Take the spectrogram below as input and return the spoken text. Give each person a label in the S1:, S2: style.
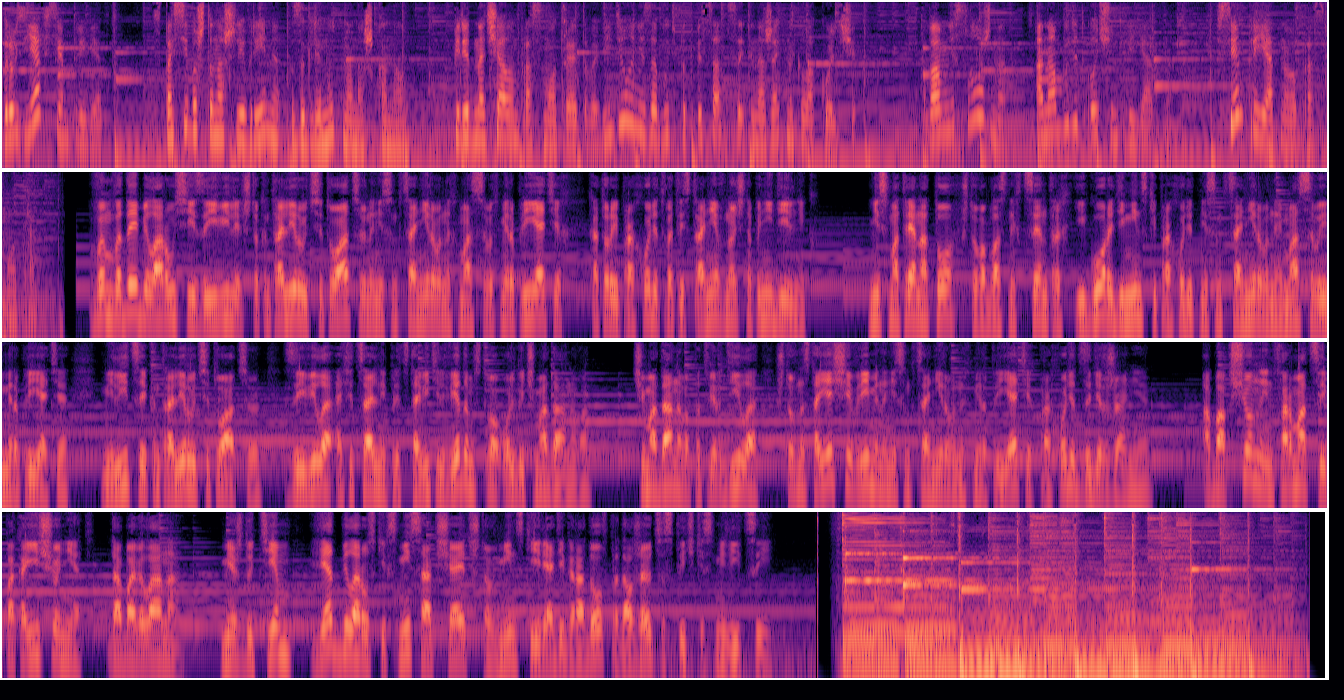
S1: Друзья, всем привет! Спасибо, что нашли время заглянуть на наш канал. Перед началом просмотра этого видео не забудь подписаться и нажать на колокольчик. Вам не сложно, а нам будет очень приятно. Всем приятного просмотра!
S2: В МВД Белоруссии заявили, что контролируют ситуацию на несанкционированных массовых мероприятиях, которые проходят в этой стране в ночь на понедельник. Несмотря на то, что в областных центрах и городе Минске проходят несанкционированные массовые мероприятия, милиция контролирует ситуацию, заявила официальный представитель ведомства Ольга Чемоданова. Чемоданова подтвердила, что в настоящее время на несанкционированных мероприятиях проходят задержания. Обобщенной информации пока еще нет, добавила она. Между тем, ряд белорусских СМИ сообщает, что в Минске и ряде городов продолжаются стычки с милицией.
